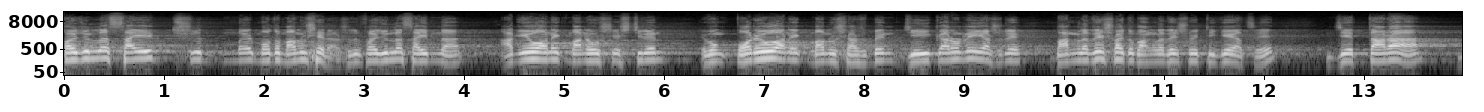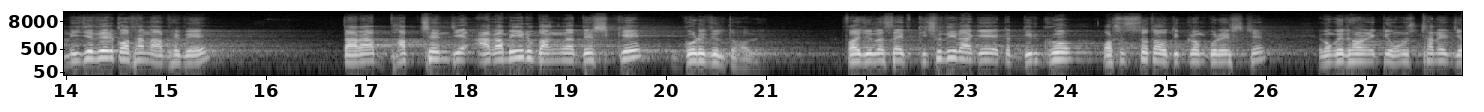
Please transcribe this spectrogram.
ফয়জুল্লাহ সাইদ মতো মানুষেরা, শুধু ফয়জুল্লাহ সাইদ না, আগেও অনেক মানুষ এসেছিলেন এবং পরেও অনেক মানুষ আসবেন। যেই কারণেই আসলে বাংলাদেশ হয়তো বাংলাদেশ হয়ে টিকে আছে, যে তারা নিজেদের কথা না ভেবে তারা ভাবছেন যে আগামীর বাংলাদেশকে গড়ে তুলতে হবে। ফয়জুল্লাহ সাইদ কিছুদিন আগে একটা দীর্ঘ অসুস্থতা অতিক্রম করে এসছে এবং এ ধরনের একটি অনুষ্ঠানের যে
